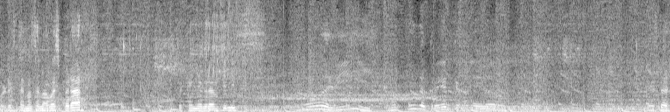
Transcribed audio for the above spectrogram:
Pero esta no se la va a esperar. Pequeño gran Philip. No, debí. No puedo creer que no le dado. Ahí estás.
